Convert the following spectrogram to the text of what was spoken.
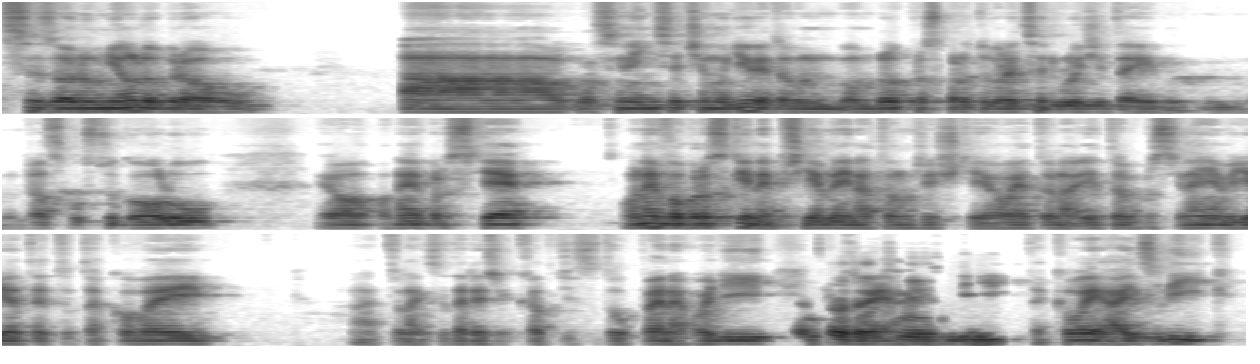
sezónu měl dobrou a vlastně není se čemu divit. On, on byl pro sportu velice důležitý, dal spoustu gólů, jo, on je prostě, on je obrovsky nepříjemný na tom hřišti, jo, je to, je to prostě na něm vidět, je to takovej, to nechci tady říkat, že se to úplně nehodí, takový hajzlík, takový hajzlík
